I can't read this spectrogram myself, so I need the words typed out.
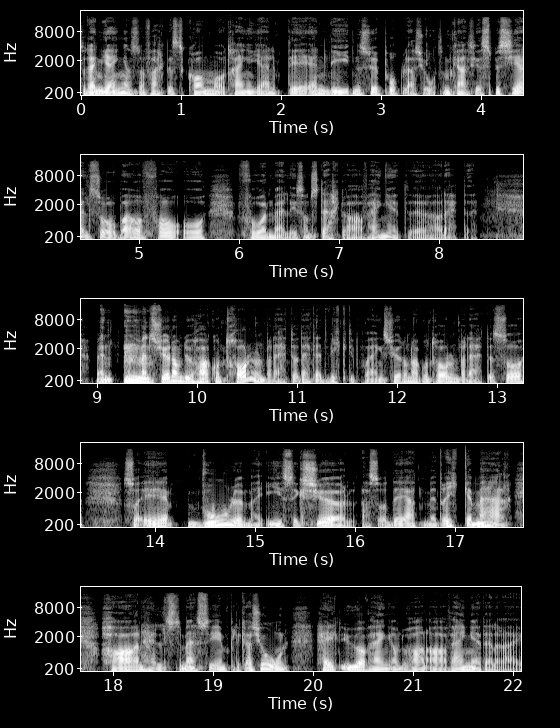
Så den gjengen som faktisk kommer og trenger hjelp, det er en liten subpopulasjon som kanskje er spesielt sårbare for å få en veldig sånn sterk avhengighet eh, av dette. Men, men selv om du har kontrollen på dette, og dette er et viktig poeng, selv om du har kontrollen på dette, så, så er volumet i seg selv, altså det at vi drikker mer, har en helsemessig implikasjon, helt uavhengig om du har en avhengighet eller ei.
